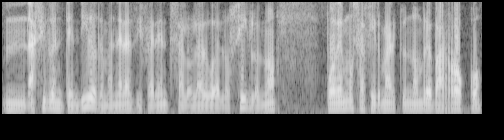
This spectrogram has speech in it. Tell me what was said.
mm, ha sido entendido de maneras diferentes a lo largo de los siglos, ¿no? Podemos afirmar que un hombre barroco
